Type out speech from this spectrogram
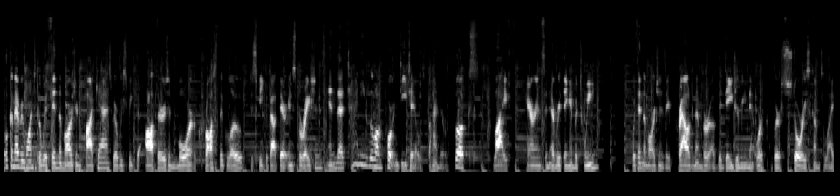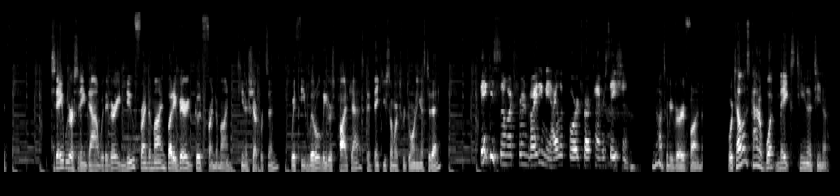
Welcome, everyone, to the Within the Margin podcast, where we speak to authors and more across the globe to speak about their inspirations and the tiny little important details behind their books, life, parents, and everything in between. Within the Margin is a proud member of the Daydreaming Network, where stories come to life. Today, we are sitting down with a very new friend of mine, but a very good friend of mine, Tina Shepardson, with the Little Leaders podcast. And thank you so much for joining us today. Thank you so much for inviting me. I look forward to our conversation. No, it's going to be very fun. Well, tell us kind of what makes Tina Tina.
